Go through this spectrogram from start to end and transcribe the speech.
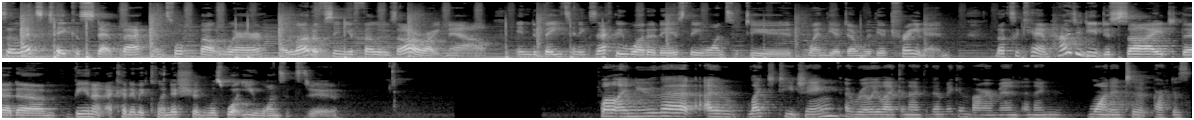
So let's take a step back and talk about where a lot of senior fellows are right now in debating exactly what it is they want to do when they're done with their training. Dr. Kim, how did you decide that um, being an academic clinician was what you wanted to do? Well, I knew that I liked teaching. I really like an academic environment, and I wanted to practice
